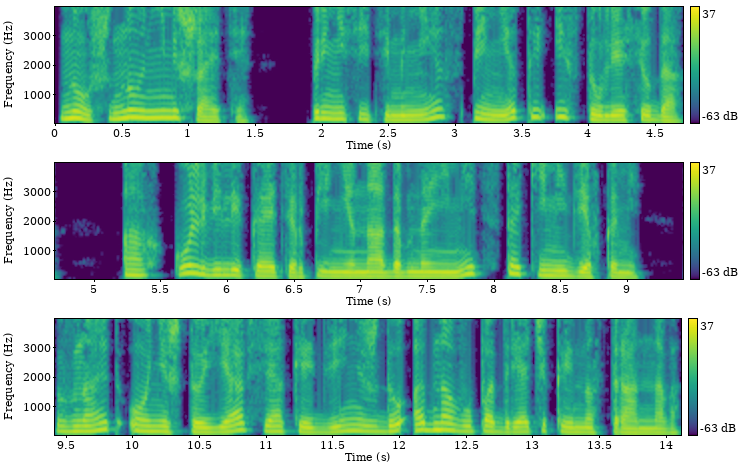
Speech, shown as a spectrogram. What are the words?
«Ну уж, ну не мешайте. Принесите мне спинеты и стулья сюда. Ах, коль великое терпение надобно иметь с такими девками. Знают они, что я всякий день жду одного подрядчика иностранного,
